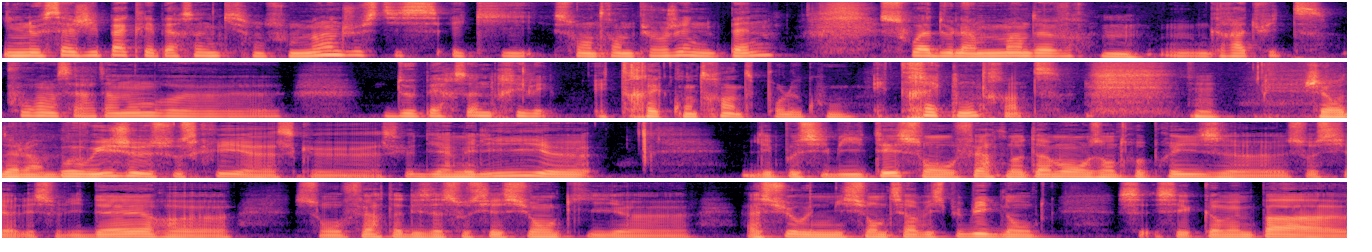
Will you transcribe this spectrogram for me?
Il ne s'agit pas que les personnes qui sont sous main de justice et qui sont en train de purger une peine soient de la main-d'œuvre hmm. gratuite pour un certain nombre euh, de personnes privées. Et très contrainte pour le coup. Et très contrainte. Hmm. Delorme. Oui, oui, je souscris à ce que, à ce que dit Amélie. Euh, les possibilités sont offertes notamment aux entreprises euh, sociales et solidaires, euh, sont offertes à des associations qui euh, assurent une mission de service public. Donc, c'est quand même pas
